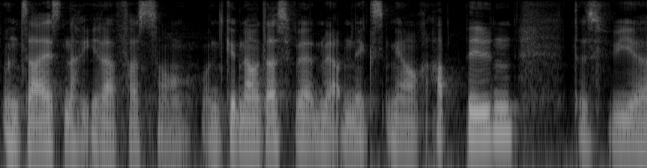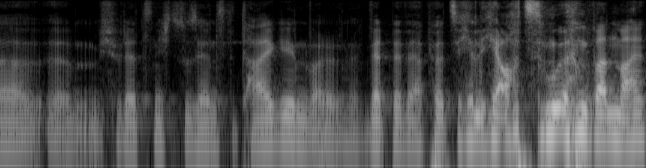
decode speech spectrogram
Und sei es nach ihrer Fasson. Und genau das werden wir am nächsten Jahr auch abbilden, dass wir, ähm, ich würde jetzt nicht zu sehr ins Detail gehen, weil Wettbewerb hört sicherlich auch zu irgendwann mal,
